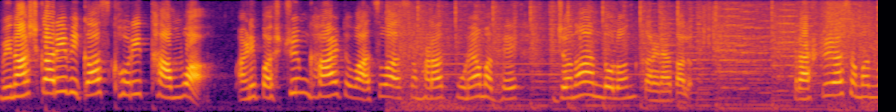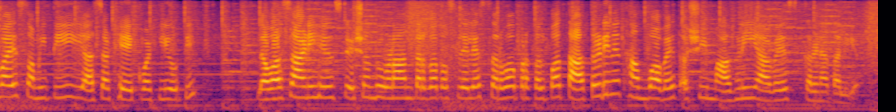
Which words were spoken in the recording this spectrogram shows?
विनाशकारी विकासखोरी थांबवा आणि पश्चिम घाट वाचवा असं म्हणत पुण्यामध्ये जनआंदोलन करण्यात आलं. राष्ट्रीय समन्वय समिती यासाठी एकवटली होती. लवासा आणि हिल स्टेशन धोरणांतर्गत असलेले सर्व प्रकल्प तातडीने थांबवावेत अशी मागणी यावेळेस करण्यात आली आहे.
